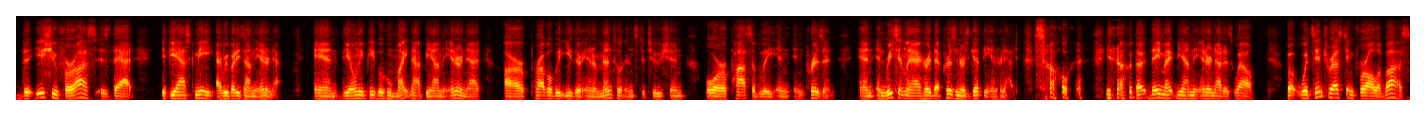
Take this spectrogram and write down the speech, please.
the issue for us is that if you ask me, everybody's on the internet. And the only people who might not be on the internet are probably either in a mental institution or possibly in, in prison. And, and recently I heard that prisoners get the internet. So, you know, they might be on the internet as well. But what's interesting for all of us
